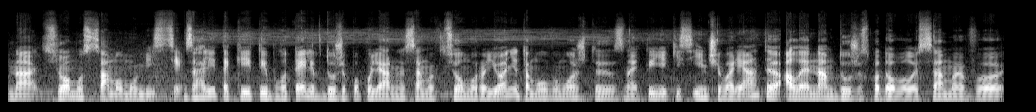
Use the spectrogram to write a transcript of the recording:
на цьому самому самому місці. Взагалі, такий тип готелів дуже популярний саме в цьому районі, тому ви можете знайти якісь інші варіанти. Але нам дуже сподобалось саме в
